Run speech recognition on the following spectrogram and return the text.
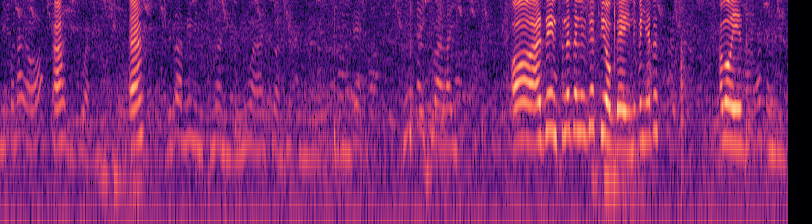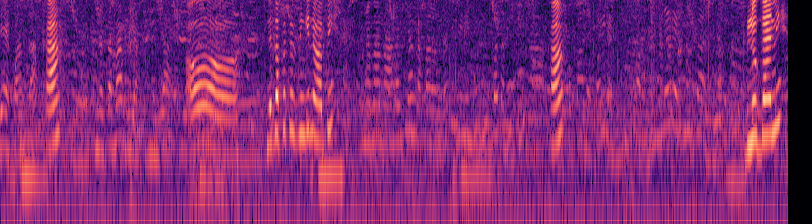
Niko nayo. Mbichi. Eh? Ndio mimi nikunua nimenunua mbichi ni. Oh, as in, si unaweza niuzia tu hiyo bei ama wezi Oh. Naweza pata zingine wapi? Ha? Blue gani?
